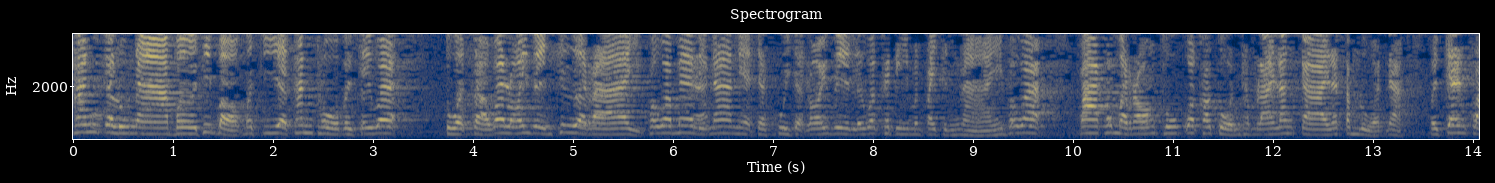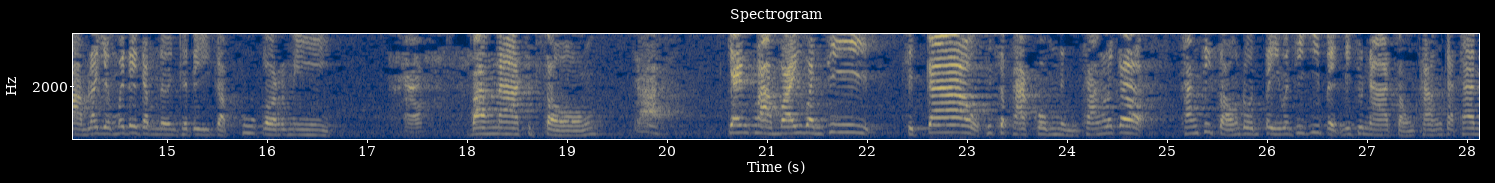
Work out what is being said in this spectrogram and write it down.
ท่านกรุณาเบอร์ที่บอกเมื่อกี้อะท่านโทรไปซิว่าตรวจสอบว่าร้อยเวรชื่ออะไร เพราะว่าแม่ลีน่าเนี่ยจะคุยกับร้อยเวรเลยว่าคดีมันไปถึงไหน เพราะว่า ป้าเขามาร้องทุกข์ว่าเขาโดนทำร้ายร่างกายและตำรวจเนี่ยไปแจ้งความแล้วยังไม่ได้ดำเนินคดีกับคู่กรณีครับ บางนา12จ้ะแจ้งความไว้วันที่สิบเก้าพฤษภาคมหนึ่งครั้ง แล้วก็ครั้งที่สองโดนตีวันที่ยี่สิบเอ็ดมิถุนาสองครั้งค่ะท่าน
